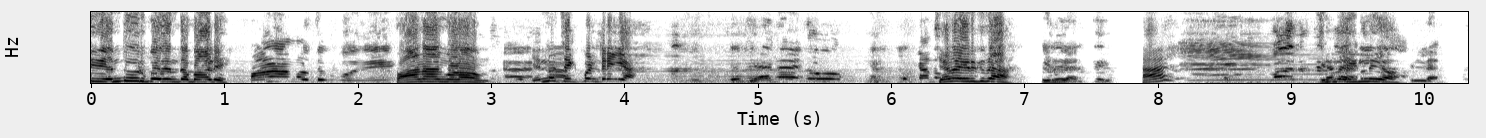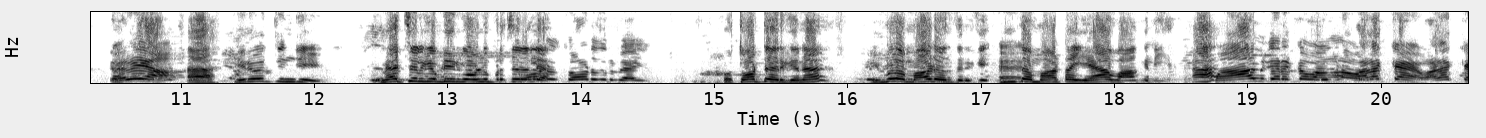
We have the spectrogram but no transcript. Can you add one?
இது எந்த ஊர் போகுது இந்த மாடு? பானாங்குளத்துக்கு போகுது. பானாங்குளம். என்ன செக் பண்றீங்க? சென இருக்குதா? இல்ல? சென இல்லையோ? இல்ல. விலையா. இருபத்தஞ்சு. மேய்ச்சலுக்கு எப்படி இருக்கு ஒண்ணும் பிரச்சனை இல்லையா? தோட்டத்துல ஒரு தோட்டம் இருக்குன்னா இவ்வளவு மாடு வந்திருக்கு. இந்த மாட்டை ஏன் வாங்குனீங்க? பால் கறக்க வாங்கணும் வளர்க்க வளர்க்க.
